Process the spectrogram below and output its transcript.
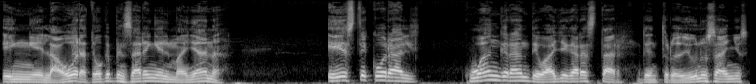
en el ahora, tengo que pensar en el mañana. Este coral cuán grande va a llegar a estar dentro de unos años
